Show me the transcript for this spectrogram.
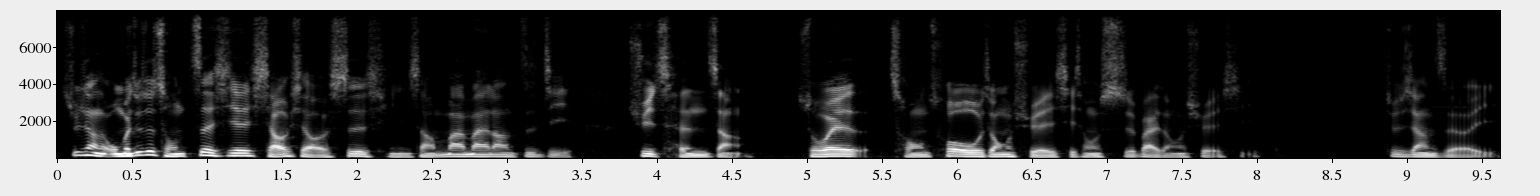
就这样，我们就是从这些小小的事情上慢慢让自己去成长。所谓从错误中学习，从失败中学习，就是这样子而已。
